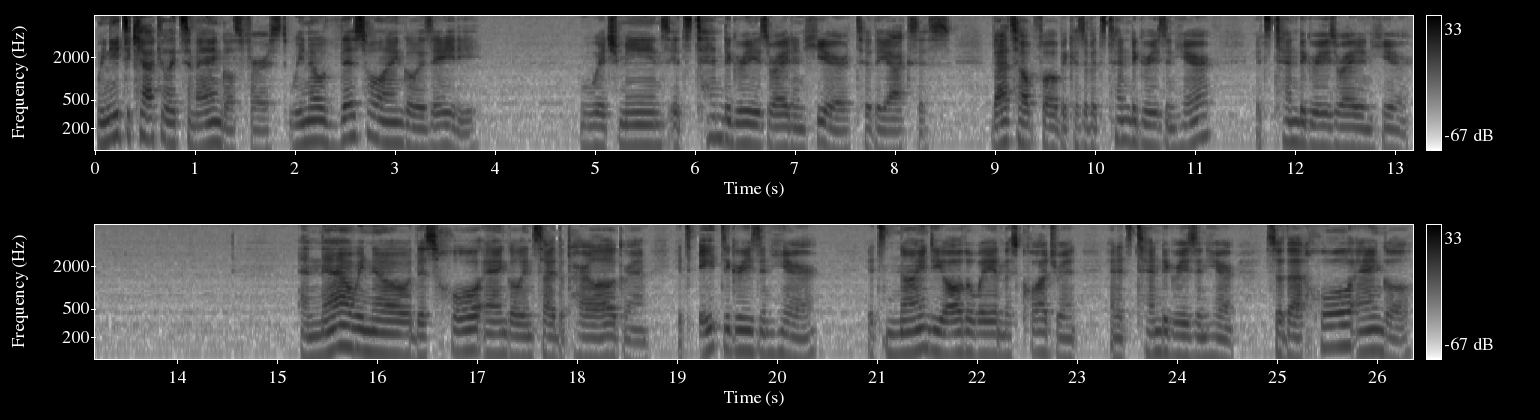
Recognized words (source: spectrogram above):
we need to calculate some angles first. We know this whole angle is 80, which means it's 10 degrees right in here to the axis. That's helpful because if it's 10 degrees in here, it's 10 degrees right in here. And now we know this whole angle inside the parallelogram. It's 8 degrees in here, it's 90 all the way in this quadrant, and it's 10 degrees in here. So that whole angle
